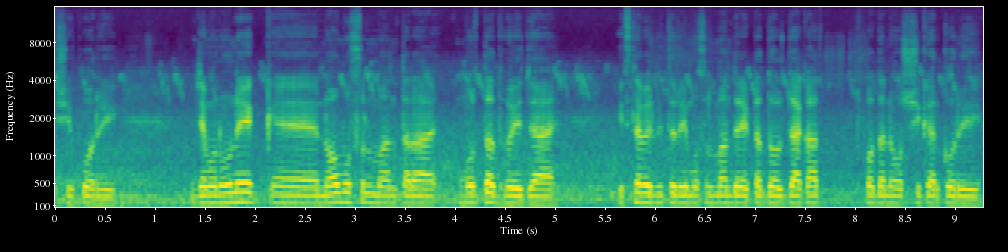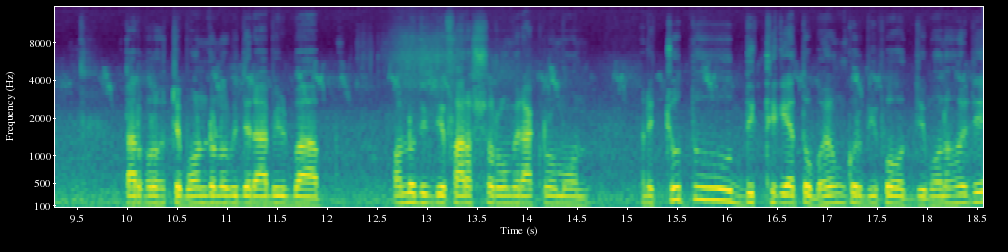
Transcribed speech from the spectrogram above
এসে পড়ে। যেমন অনেক ন মুসলমান তারা মোরতাদ হয়ে যায়। ইসলামের ভিতরে মুসলমানদের একটা দল জাকাত প্রদানে অস্বীকার করে। তারপর হচ্ছে বন্ড নবীদের আবির্ভাব অন্যদিক দিয়ে ফারস্য রোমের আক্রমণ। মানে চতুর্দিক থেকে এত ভয়ঙ্কর বিপদ যে মনে হয় যে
